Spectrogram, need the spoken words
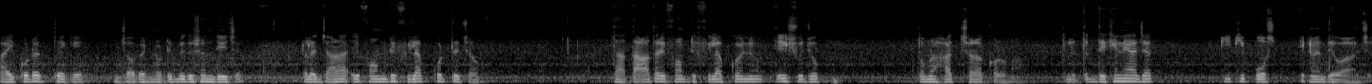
হাইকোর্টের থেকে জবের নোটিফিকেশন দিয়েছে। তাহলে যারা এই ফর্মটি ফিল আপ করতে চাও, তা তাড়াতাড়ি ফর্মটি ফিল আপ করে নিও। এই সুযোগ তোমরা হাতছাড়া করো না। তাহলে তো দেখে নেওয়া যাক কী কী পোস্ট এখানে দেওয়া আছে।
